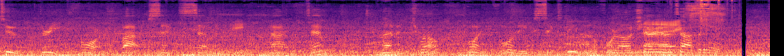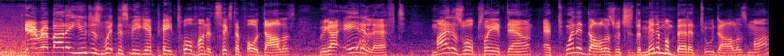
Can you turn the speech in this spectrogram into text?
two, three, four, five, six, seven, eight, nine, 10, 11, 12, 20, 40, 60. Little $4 cherry Nice. on top of that. Everybody, you just witnessed me get paid $1,264. We got 80 left. Might as well play it down at $20, which is the minimum bet at $2, Ma.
